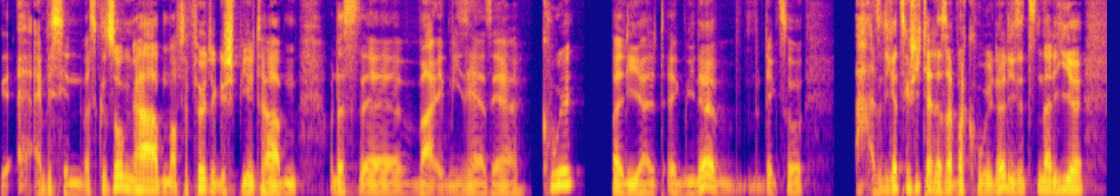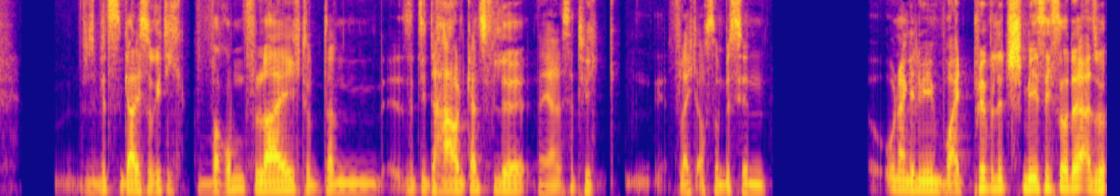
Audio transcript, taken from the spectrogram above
äh, ein bisschen was gesungen haben, auf der Flöte gespielt haben. Und das äh, war irgendwie sehr, sehr cool, weil die halt irgendwie, ne, denkt so, ach, also die ganze Geschichte das ist einfach cool, ne? Die sitzen dann hier, wissen gar nicht so richtig, warum vielleicht, und dann sind sie da und ganz viele, naja, das ist natürlich vielleicht auch so ein bisschen unangenehm White Privilege-mäßig so, ne? Also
